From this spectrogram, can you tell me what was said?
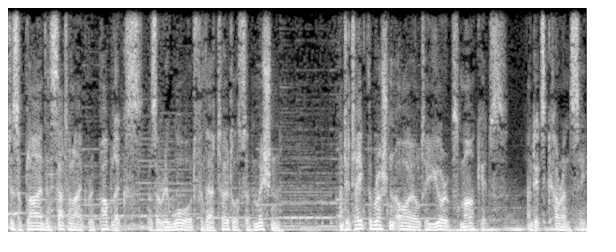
To supply the satellite republics as a reward for their total submission, and to take the Russian oil to Europe's markets and its currency.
